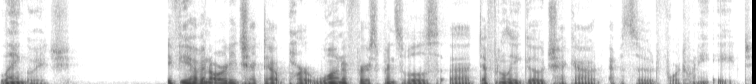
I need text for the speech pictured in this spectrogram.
Language. If you haven't already checked out Part 1 of First Principles, uh, definitely go check out episode 428.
